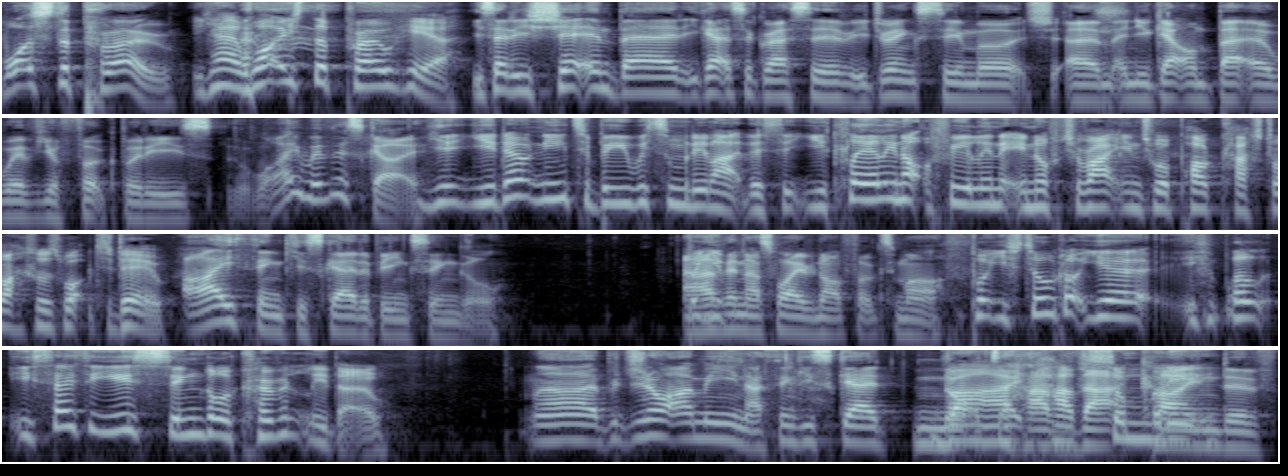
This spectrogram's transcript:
What's the pro? Yeah, what is the pro here? You said he's shit in bed, he gets aggressive, he drinks too much, um, and you get on better with your fuck buddies. Why are you with this guy? You, you don't need to be with somebody like this. You're clearly not feeling it enough to write into a podcast to ask us what to do. I think you're scared of being single. And I you- think that's why you've not fucked him off. But you've still got your. Well, he says he is single currently, though. Uh, but you know what I mean? I think he's scared not Right, to have, have that somebody- kind of.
